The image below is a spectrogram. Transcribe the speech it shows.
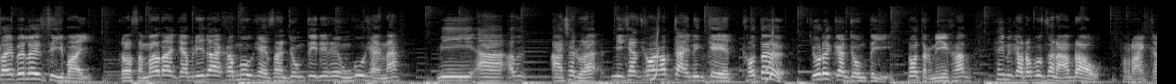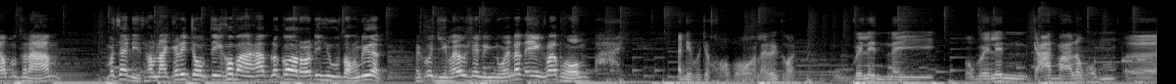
ใส่ไปเลย4ใบเราสามารถได้แกมนี้ได้ครับมู่แข่งสั่นโจมตีในเทิร์ของคู่แข่งนะ มีอ่าอ่าใช่ดูแล้วมีแคสคอร์ครับจ่ายหนึ่งเกตเคาน์เตอร์ช่วยด้วยการโจมตี นอกจากนี้ครับ ให้มีการรบบนสนามเราทำลายการบนสนามไม่ใช่ดิทำลายการที่โจมตีเข้ามาครับ แล้วก็เราได้ฮิวสองเลือด แล้วก็ยิงแล้วแค่หนึ่งหน่วยนั่นเองครับผมไปอันนี้ผมจะขอบอกอะไรไว้ก่อน ผมไปเล่นใน ผมไปเล่นการ์ดมาแล้วผม เออ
